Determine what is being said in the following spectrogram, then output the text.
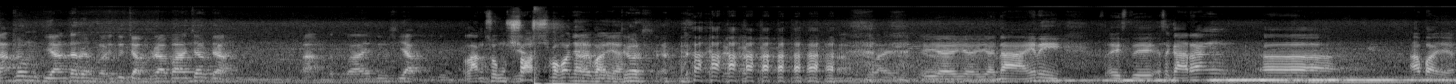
langsung diantar itu jam berapa aja udah Pak Ketua itu siap gitu langsung sos pokoknya ya Pak ya itu. Iya iya iya. Nah ini isti- sekarang eh, apa ya?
